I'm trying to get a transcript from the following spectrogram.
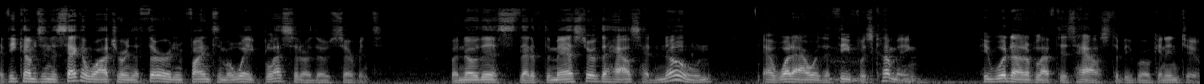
If he comes in the second watch or in the third and finds them awake, blessed are those servants. But know this, that if the master of the house had known at what hour the thief was coming, he would not have left his house to be broken into.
